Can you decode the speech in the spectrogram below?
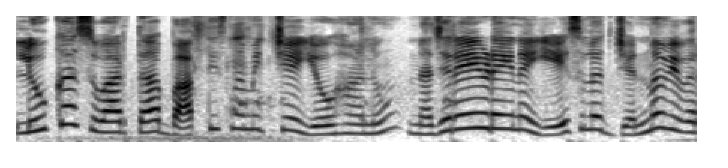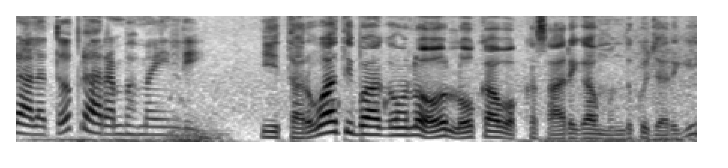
లూకా సువార్త బాప్తిస్మమిచ్చే యోహాను నజరేయుడైన యేసుల జన్మ వివరాలతో ప్రారంభమైంది. ఈ తరువాతి భాగంలో లోకా ఒక్కసారిగా ముందుకు జరిగి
